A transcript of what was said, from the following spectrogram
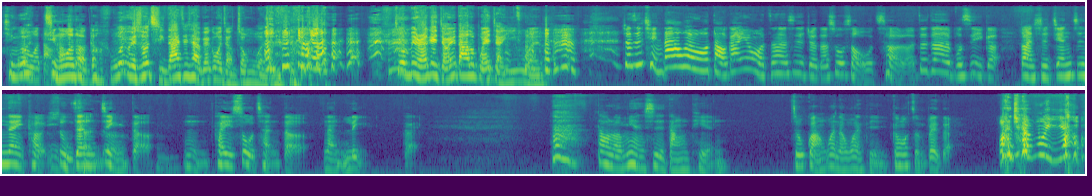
请为我：“祷告，请我祷告。我以为说，请大家接下来不要跟我讲中文，就没有人可以讲，因为大家都不会讲英文。就是请大家为我祷告，因为我真的是觉得束手无策了。这真的不是一个短时间之内可以增进的，嗯，可以速成的能力。对，啊，到了面试当天，主管问的问题跟我准备的完全不一样。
